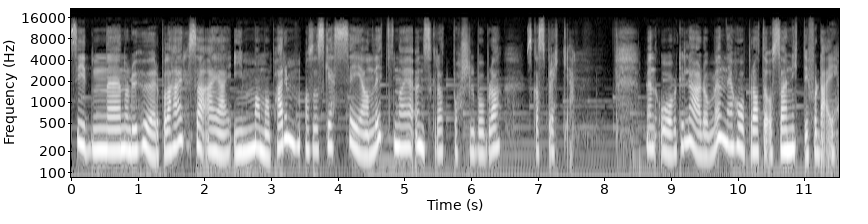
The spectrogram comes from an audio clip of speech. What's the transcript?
Siden eh, når du hører på det her, så er jeg i mammaperm, og så skal jeg se an litt når jeg ønsker at barselbobla skal sprekke. Men over til lærdommen. Jeg håper at det også er nyttig for deg.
